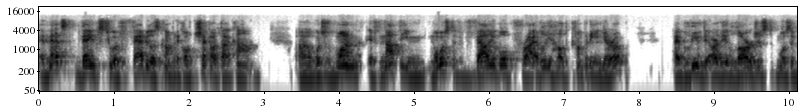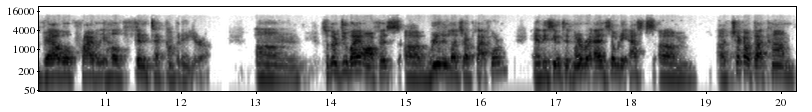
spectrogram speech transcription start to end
and that's thanks to a fabulous company called Checkout.com, uh, which is one, if not the most valuable privately held company in Europe. I believe they are the largest, most valuable privately held fintech company in Europe. Um, so their Dubai office uh, really likes our platform, and they seem to whenever somebody asks um, Checkout.com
